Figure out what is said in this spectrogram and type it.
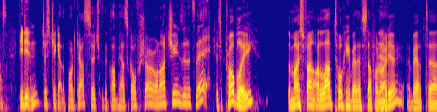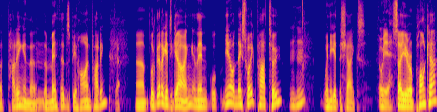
If you didn't, just check out the podcast, search for the Clubhouse Golf Show on iTunes, and it's there. It's probably the most fun. I love talking about that stuff on Yeah. radio about uh, putting and the, the Mm. methods behind putting. Yep. Um, look, that'll get you going. And then, well, you know, next week, part two, Mm-hmm. when you get the shakes. Oh, yeah. So you're a plonker,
